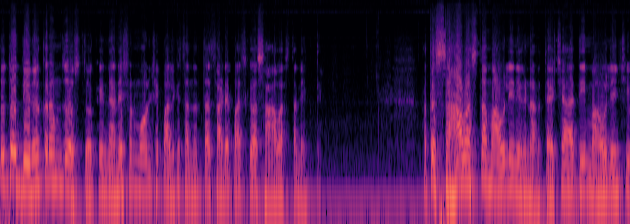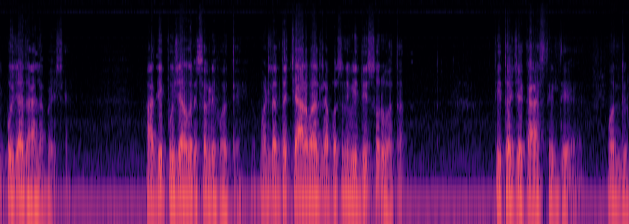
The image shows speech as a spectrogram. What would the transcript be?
तर तो दिनक्रम जो असतो की ज्ञानेश्वर माऊलीची पालखी साधारणतः साडेपाच किंवा सहा वाजता निघते. आता सहा वाजता माऊली निघणार त्याच्या आधी माऊलींची पूजा झायला पाहिजे. आधी पूजा वगैरे सगळी होते. म्हटल्यानंतर चार वाजल्यापासून विधी सुरू होतात. तिथं जे काय असतील ते मंदिर.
